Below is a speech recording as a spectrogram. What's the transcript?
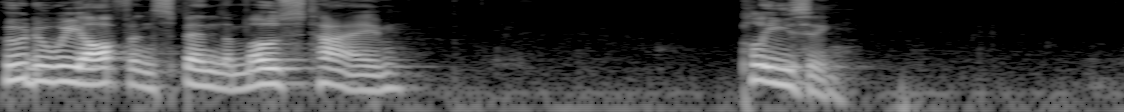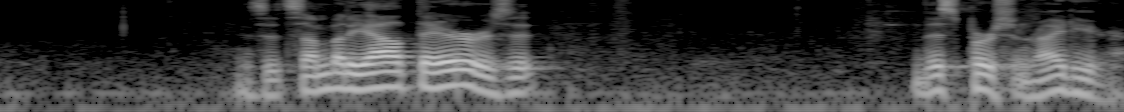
Who do we often spend the most time pleasing? Is it somebody out there or is it this person right here?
